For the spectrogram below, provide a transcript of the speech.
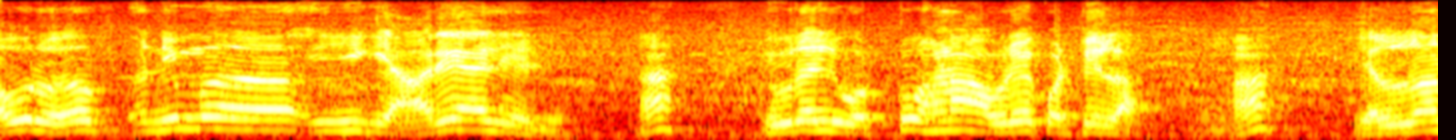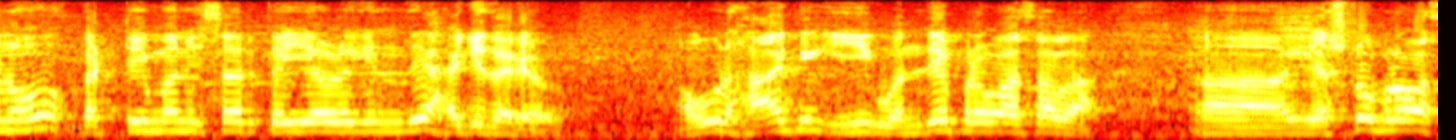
ಅವರು ನಿಮ್ಮ, ಈಗ ಯಾರೇ ಆಗಲಿ ಹೇಳಿ ಹಾಂ ಇವರಲ್ಲಿ ಒಟ್ಟು ಹಣ ಅವರೇ ಕೊಟ್ಟಿಲ್ಲ. ಹಾಂ ಎಲ್ಲನೂ ಗಟ್ಟಿ ಮನುಷ್ಯರ ಕೈಯೊಳಗಿಂದೆ ಹಾಕಿದ್ದಾರೆ ಅವರು. ಅವ್ರು ಹಾಕಿ, ಈಗ ಒಂದೇ ಪ್ರವಾಸ ಅಲ್ಲ ಎಷ್ಟೋ ಪ್ರವಾಸ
